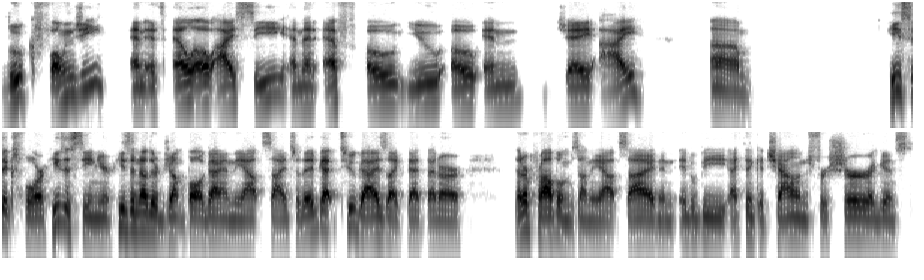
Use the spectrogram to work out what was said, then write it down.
Luke Fouonji, and it's L O I C and then F O U O N J I. Um, he's six four. He's a senior. He's another jump ball guy on the outside. So they've got two guys like that that are that are problems on the outside, and it'll be, I think, a challenge for sure against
